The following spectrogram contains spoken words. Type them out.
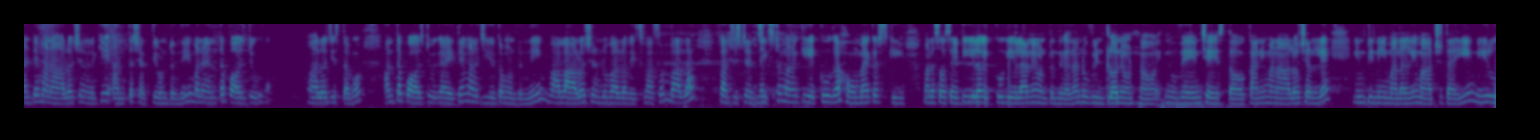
అంటే మన ఆలోచనలకి అంత శక్తి ఉంటుంది. మనం ఎంత పాజిటివ్గా ఆలోచిస్తామో. అంత పాజిటివ్గా అయితే మన జీవితం ఉంటుంది. వాళ్ళ ఆలోచనలు వాళ్ళ విశ్వాసం వాళ్ళ కన్సిస్టెన్సీ నెక్స్ట్ మనకి ఎక్కువగా హోమ్ మేకర్స్కి మన సొసైటీలో ఎక్కువగా ఇలానే ఉంటుంది కదా. నువ్వు ఇంట్లోనే ఉంటున్నావు నువ్వేం చేస్తావు? కానీ మన ఆలోచనలే ఇంటిని మనల్ని మార్చుతాయి. మీరు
